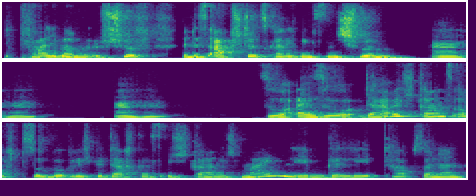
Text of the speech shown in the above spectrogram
Ich fahre lieber mit dem Schiff. Wenn das abstürzt, kann ich wenigstens schwimmen. Mhm. Mhm. So, also da habe ich ganz oft so wirklich gedacht, dass ich gar nicht mein Leben gelebt habe, sondern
